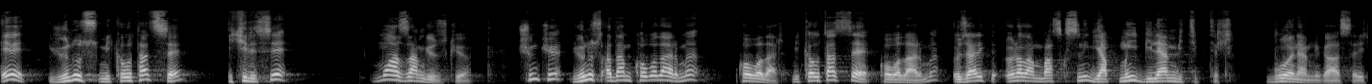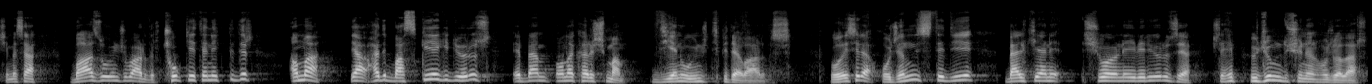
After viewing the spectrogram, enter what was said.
evet Yunus Mikautatse ikilisi muazzam gözüküyor. Çünkü Yunus adam kovalar mı? Kovalar. Mikautatse kovalar mı? Özellikle ön alan baskısını yapmayı bilen bir tiptir. Bu önemli Galatasaray için. Mesela bazı oyuncu vardır çok yeteneklidir ama ya hadi baskıya gidiyoruz e ben ona karışmam diyen oyuncu tipi de vardır. Dolayısıyla hocanın istediği belki yani şu örneği veriyoruz ya işte hep hücum düşünen hocalar.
